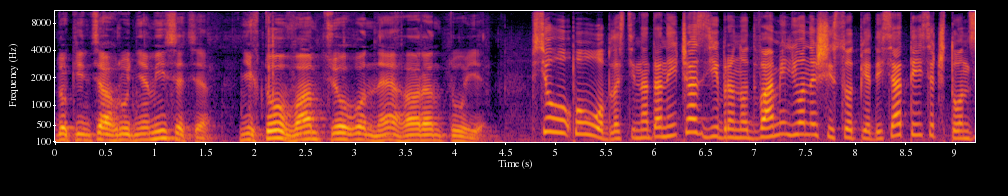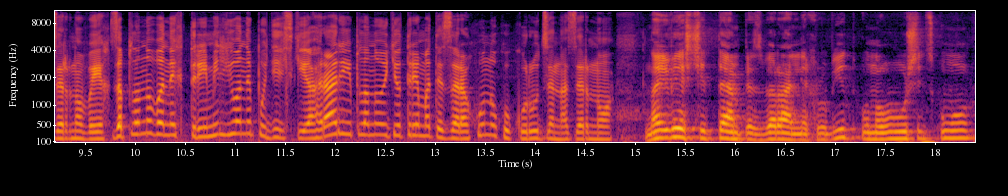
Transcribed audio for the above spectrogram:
до кінця грудня місяця? Ніхто вам цього не гарантує. Всього по області на даний час зібрано 2 мільйони 650 тисяч тонн зернових. Запланованих 3 мільйони подільські аграрії планують отримати за рахунок кукурудзи на зерно. Найвищі темпи збиральних робіт у Новоушицькому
